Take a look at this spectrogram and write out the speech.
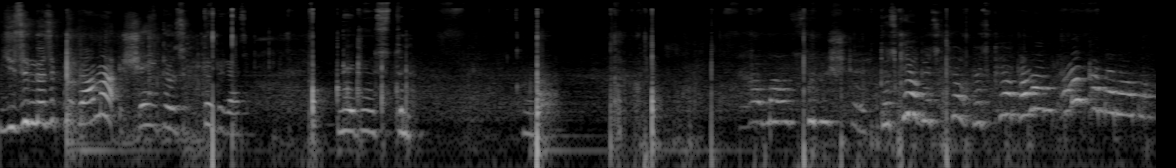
yüzün gözükmedi ama şey gözüktü biraz. Neydi üstün? Tamam sürüştü. Gözüküyor gözüküyor gözüküyor. Tamam tamam kamera adam.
